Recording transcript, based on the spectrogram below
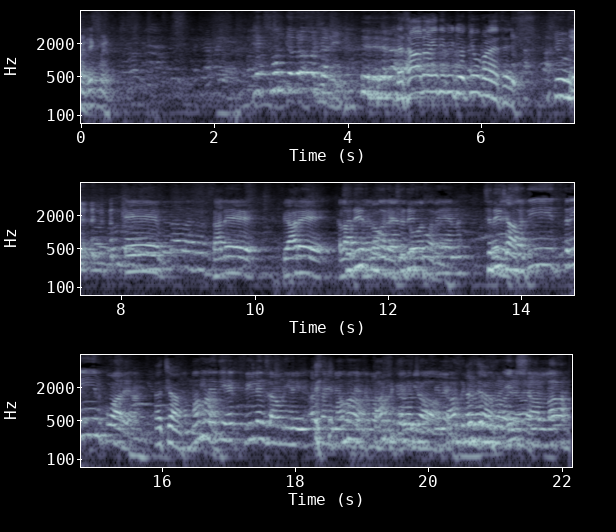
منٹ ایک منٹ۔ ایک سون کے برابر شادی۔ دسانا ہی دی ویڈیو کیوں بنائے تھے؟ اے سارے پیارے شدید ہیں، شدید۔ ہیں۔ شدید اچھا۔ شدید ترین کوارے ہیں۔ اچھا۔ انہیں دی ایک فیلنگز آونی ہے اساں ہی ماما ترس کرو جا ترس کرو جا۔ انشاءاللہ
